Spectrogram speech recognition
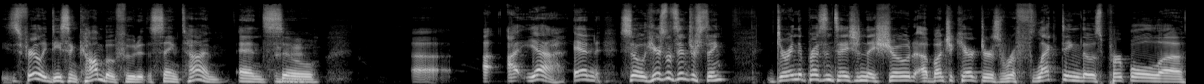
he's fairly decent combo food at the same time, and so, uh, I, I, yeah, and so here's what's interesting. During the presentation, they showed a bunch of characters reflecting those purple, uh,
